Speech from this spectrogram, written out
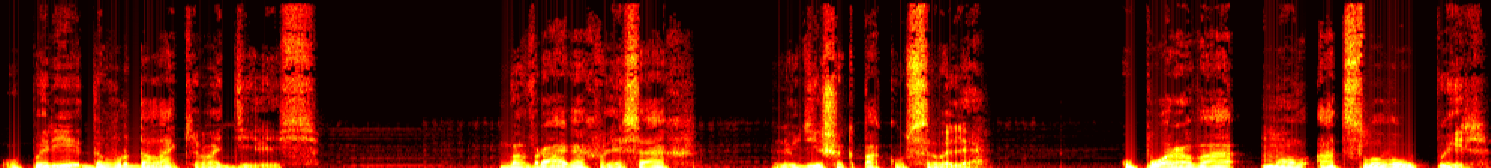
упыри да вурдалаки водились. Во врагах, в лесах людишек покусывали. Упорово, мол, от слова «упырь»,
